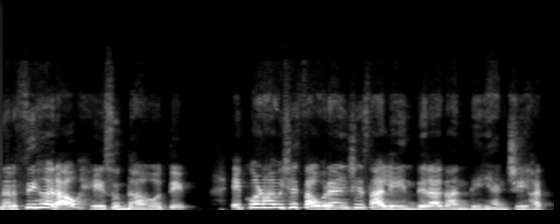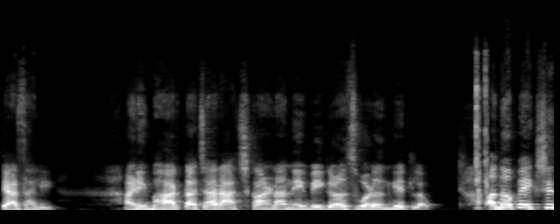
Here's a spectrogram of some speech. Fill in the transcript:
नरसिंहराव हे सुद्धा होते. एकोणावीसशे चौऱ्याऐंशी साली इंदिरा गांधी यांची हत्या झाली आणि भारताच्या राजकारणाने वेगळंच वळण घेतलं. अनपेक्षित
